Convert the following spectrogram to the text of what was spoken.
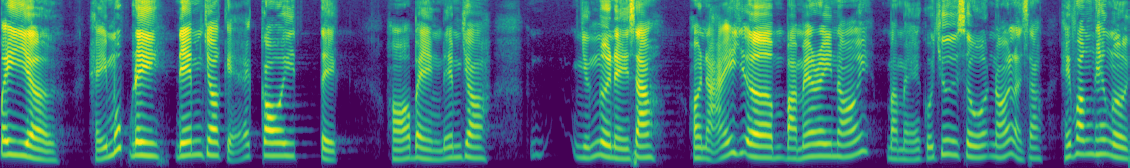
bây giờ hãy múc đi đem cho kẻ coi tiệc. Họ bèn đem cho. Những người này sao? Hồi nãy uh, bà Mary nói bà mẹ của Chúa Giêsu nói là sao? Hãy vâng theo người.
